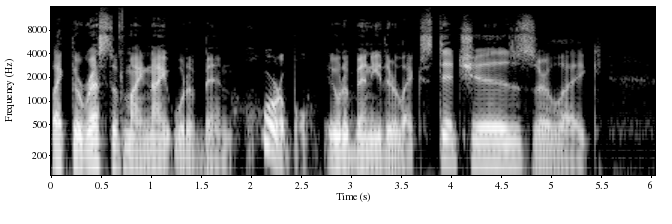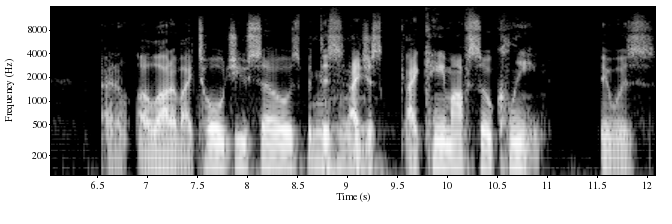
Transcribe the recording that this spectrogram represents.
Like the rest of my night would have been horrible. It would have been either like stitches or like. I don't a lot of I told you so's, but this I Mhm. just I came off so clean. It was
